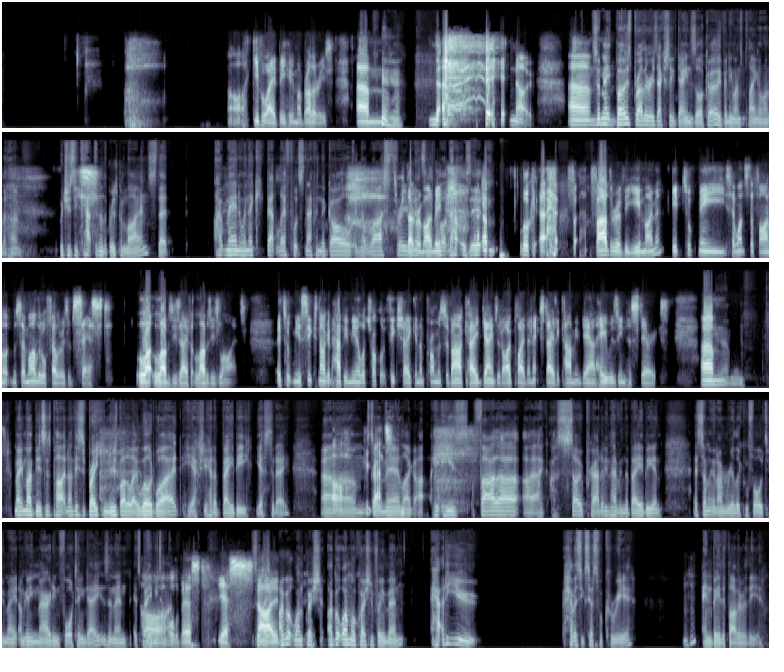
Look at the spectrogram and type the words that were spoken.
oh, giveaway would be who my brother is. Um, no, no. Um, so, mate, Beau's brother is actually Dayne Zorko, if anyone's playing along at home, which is the captain of the Brisbane Lions. That, oh, man, when they kicked that left foot snap in the goal in the last 3 Don't minutes, remind I me. thought that was it. um, Look, uh, f- father of the year moment. It took me so once the final. So my little fella is obsessed. Lo- loves his AFL, loves his Lions. It took me a six nugget Happy Meal, a chocolate thick shake, and the promise of arcade games that I played the next day to calm him down. He was in hysterics. Um, yeah, man. Mate, my business partner. This is breaking news, by the way, worldwide. He actually had a baby yesterday. Um, so congrats. man, like I, he's a father. I, I, I'm so proud of him having the baby, and it's something that I'm really looking forward to, mate. I'm getting married in 14 days, and then it's baby oh, time. all the best. Yes. So, No, mate, I've got one question. I've got one more question for you, man. How do you have a successful career Mhm. and be the father of the year?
